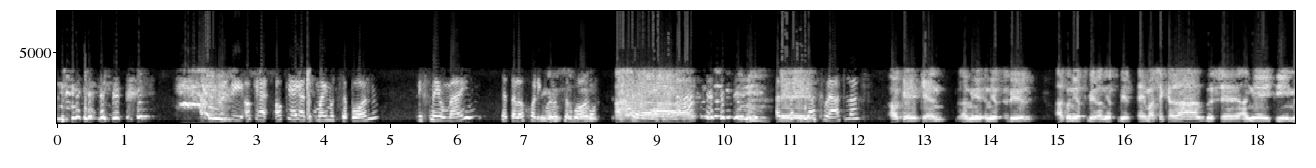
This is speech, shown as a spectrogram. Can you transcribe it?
לי, אוקיי, אוקיי, הדוגמה עם הסבון, לפני יומיים, שאתה לא יכול לקנות סבון. אז תצליח לאט לאט. אוקיי, כן, אני, אני אסביר. אז אני אסביר, אני אסביר. מה שקרה זה שאני הייתי עם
